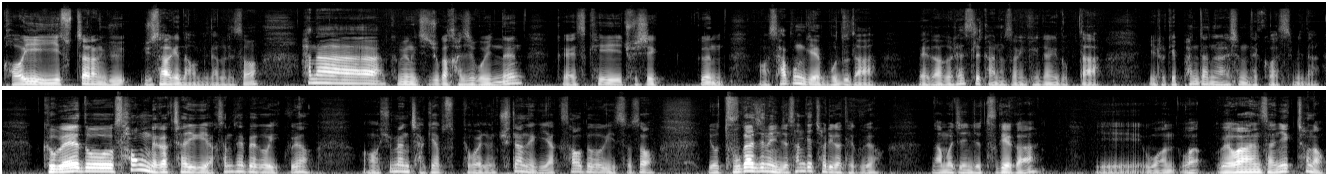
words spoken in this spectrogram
거의 이 숫자랑 유, 유사하게 나옵니다. 그래서 하나 금융지주가 가지고 있는 그 SK 주식은 어, 4분기에 모두 다 매각을 했을 가능성이 굉장히 높다. 이렇게 판단을 하시면 될 것 같습니다. 그 외에도 사옥 매각 차익이 약 3, 400억 있고요. 어, 휴면 자기합수표 관련 출연액이 약 4, 500억이 있어서 이두 가지는 이제 상계 처리가 되고요. 나머지 이제 두 개가 이 원, 원, 외화 환산익 1천억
